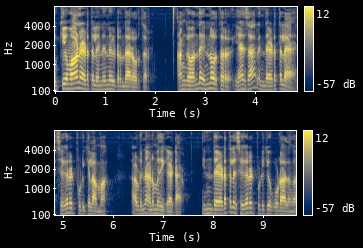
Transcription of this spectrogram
முக்கியமான இடத்துல நின்றுக்கிட்டு இருந்தார் ஒருத்தர். அங்கே வந்த இன்னொருத்தர் ஏன் சார் இந்த இடத்துல சிகரெட் பிடிக்கலாமா? அப்படின்னு அனுமதி கேட்டார். இந்த இடத்துல சிகரெட் பிடிக்கக்கூடாதுங்க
